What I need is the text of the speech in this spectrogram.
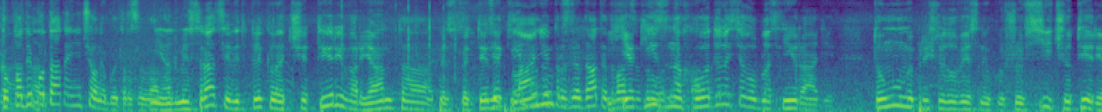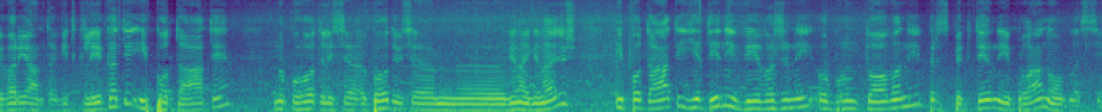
Тобто депутати нічого не будуть розглядати. Ні, адміністрація відкликала чотири варіанти перспективних Які планів, розглядати які знаходилися в обласній раді. Тому ми прийшли до висновку, що всі чотири варіанти відкликати і подати. Ми погодилися, погодився е, Геннадій Геннадійович, і подати єдиний виважений, обґрунтований перспективний план області.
